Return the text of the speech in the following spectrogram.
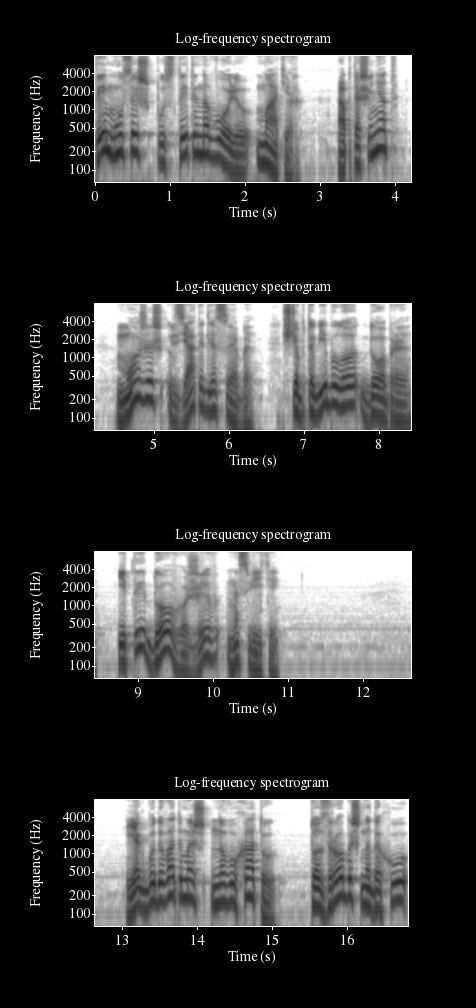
Ти мусиш пустити на волю матір, а пташенят можеш взяти для себе, щоб тобі було добре, і ти довго жив на світі. Як будуватимеш нову хату, то зробиш на даху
